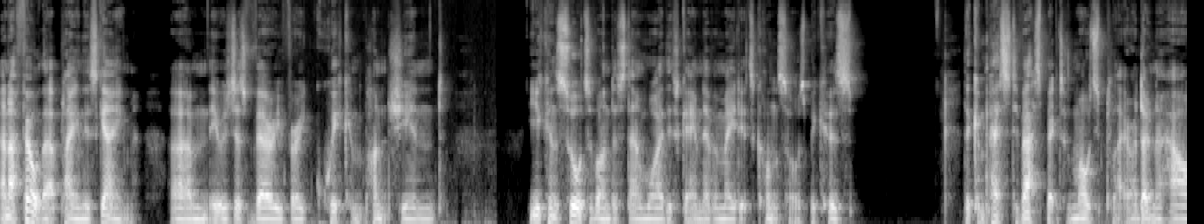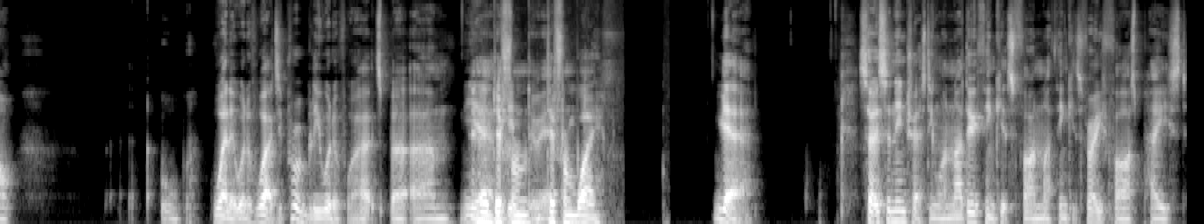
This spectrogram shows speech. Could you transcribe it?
and I felt that playing this game. Um, it was just very very quick and punchy, and you can sort of understand why this game never made it to consoles because the competitive aspect of multiplayer. I don't know how well it would have worked. It probably would have worked, but um, yeah, in a different different way. Yeah. So it's an interesting one. and I do think it's fun. I think it's very fast paced.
